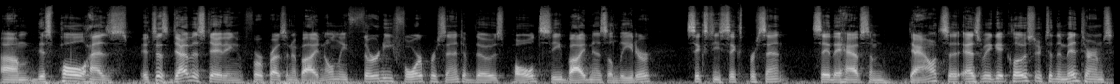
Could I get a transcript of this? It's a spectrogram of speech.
um, this poll has, it's just devastating for President Biden. Only 34% of those polled see Biden as a leader, 66% say they have some doubts. As we get closer to the midterms,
